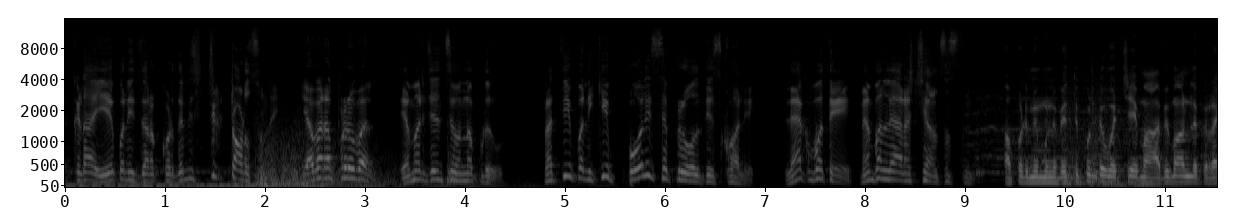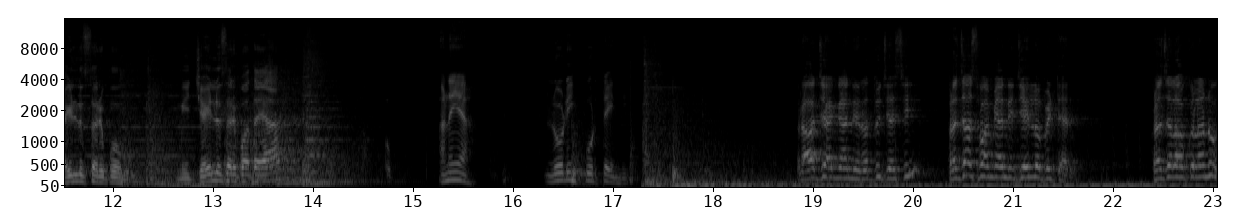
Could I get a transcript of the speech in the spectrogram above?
ఎక్కడా ఏ పని జరగకూడదని స్ట్రిక్ట్ ఆర్డర్స్ ఉన్నాయి. ఎవరు అప్రూవల్ ఎమర్జెన్సీ ఉన్నప్పుడు ప్రతి పనికి పోలీస్ అప్రూవల్ తీసుకోవాలి. లేకపోతే మిమ్మల్ని అరెస్ట్ చేయాల్సి వస్తుంది. అప్పుడు మిమ్మల్ని వెతుక్కుంటూ వచ్చే మా అభిమానులకు రైళ్ళు సరిపోవు. మీ జైళ్ళు సరిపోతాయా? అన్నయ్య లోడింగ్ పూర్తయింది. రాజ్యాంగాన్ని రద్దు చేసి ప్రజాస్వామ్యాన్ని జైల్లో పెట్టారు. ప్రజల హక్కులను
